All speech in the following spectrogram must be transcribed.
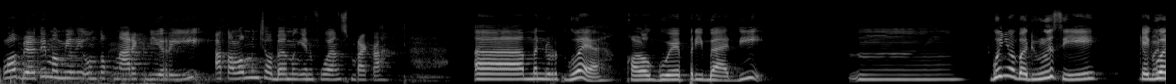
Lo berarti memilih untuk narik diri atau lo mencoba menginfluence mereka? Eh, menurut gue ya, kalau gue pribadi, hmm, gue nyoba dulu sih. Kayak gue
